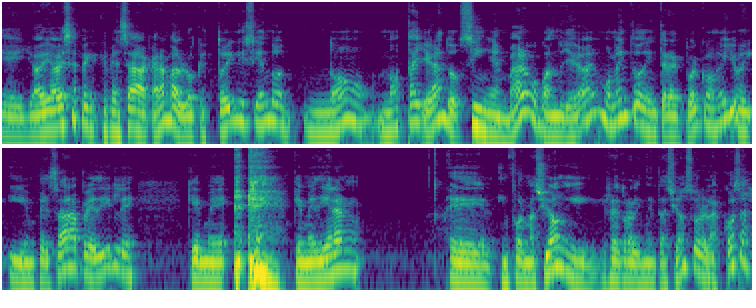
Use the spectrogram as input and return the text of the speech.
Eh, yo había veces que pensaba, caramba, lo que estoy diciendo no, no está llegando. Sin embargo, cuando llegaba el momento de interactuar con ellos y, empezar a pedirles que me, que me dieran eh, información y retroalimentación sobre las cosas,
